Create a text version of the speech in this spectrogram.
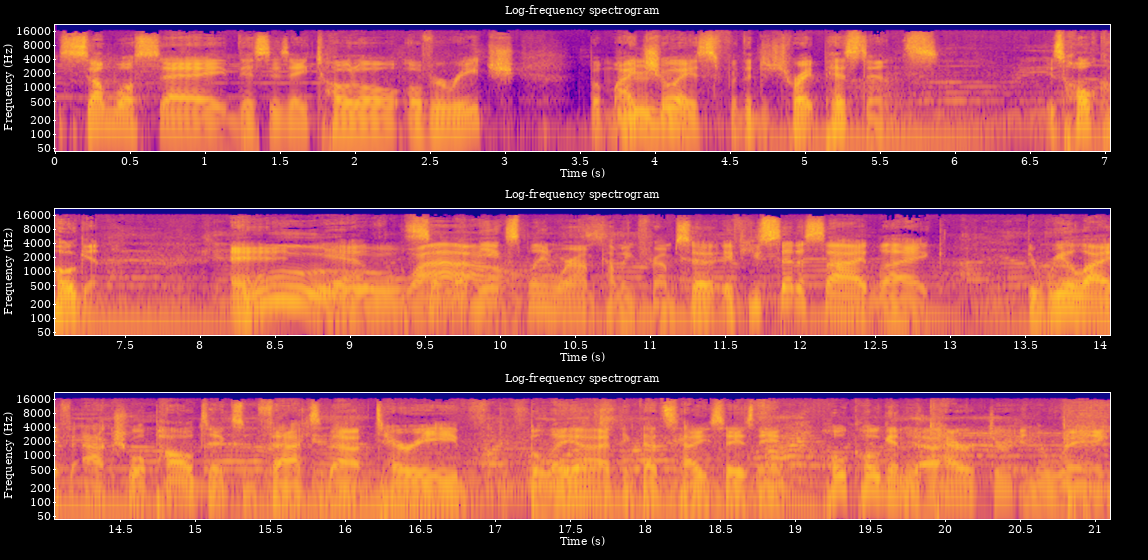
Some will say this is a total overreach, but my Mm. choice for the Detroit Pistons is Hulk Hogan. And Ooh, yeah, So let me explain where I'm coming from. So if you set aside like the real life actual politics and facts about Terry Bollea, I think that's how you say his name. Hulk Hogan, the character in the ring,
